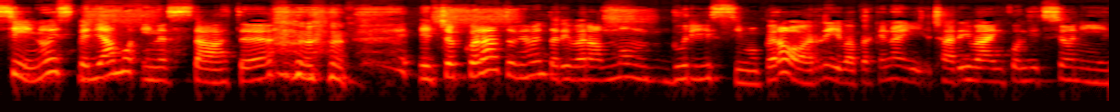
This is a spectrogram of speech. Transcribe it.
Sì, noi spediamo in estate. il cioccolato ovviamente arriverà non durissimo, però arriva perché noi ci arriva in condizioni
